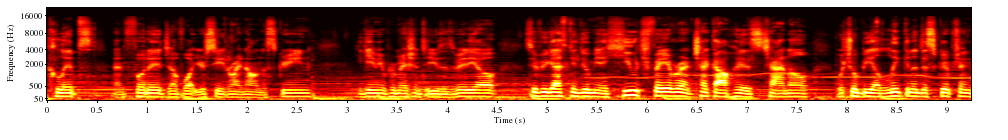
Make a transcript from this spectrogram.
clips and footage of what you're seeing right now on the screen. He gave me permission to use his video. So if you guys can do me a huge favor and check out his channel, which will be a link in the description,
